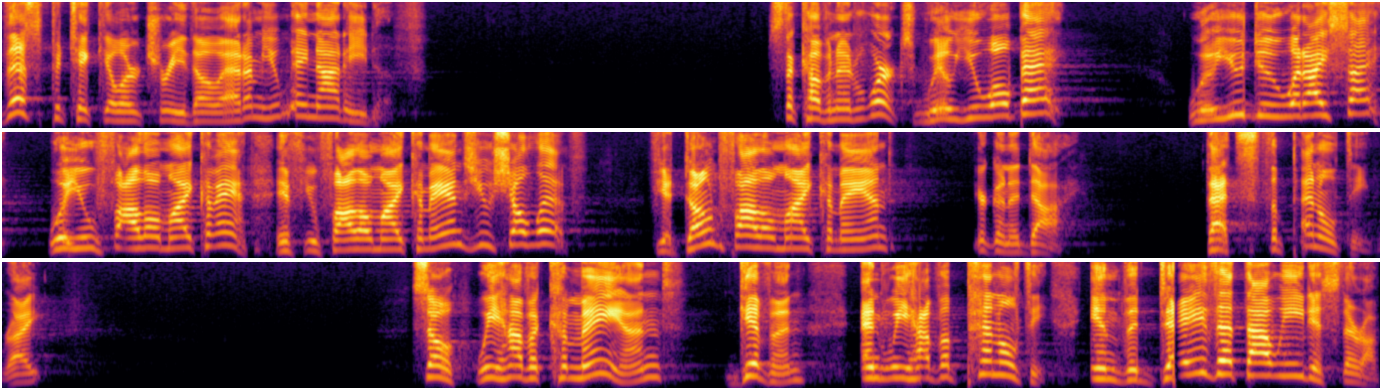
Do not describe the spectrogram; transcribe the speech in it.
This particular tree, though, Adam, you may not eat of. It's the covenant of works. Will you obey? Will you do what I say? Will you follow my command? If you follow my commands, you shall live. If you don't follow my command, you're going to die. That's the penalty, right? So we have a command given and we have a penalty. In the day that thou eatest thereof,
